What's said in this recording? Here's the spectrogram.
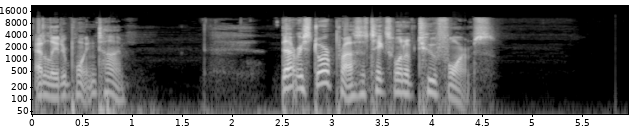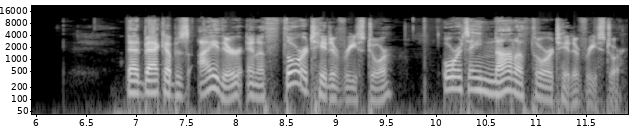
at a later point in time. That restore process takes one of two forms. That backup is either an authoritative restore or it's a non-authoritative restore.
